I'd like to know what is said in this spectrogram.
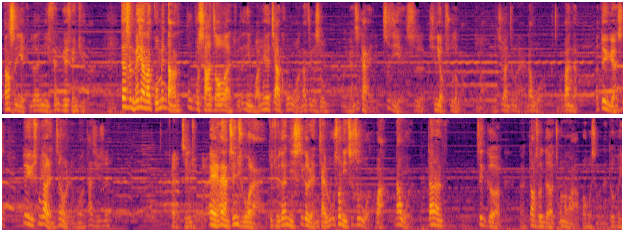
当时也觉得你选举就选举吧，嗯，但是没想到国民党步步杀招啊，觉得你完全要架空我。那这个时候，袁世凯自己也是心里有数的嘛，对吧？你既然这么来，那我怎么办呢？那对于袁世，对于宋教仁这种人物，他其实。他想争取过来，哎，他想争取过来，就觉得你是一个人才。如果说你支持我的话，那我当然这个呃，到时候的总统啊，包括什么的都可以，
